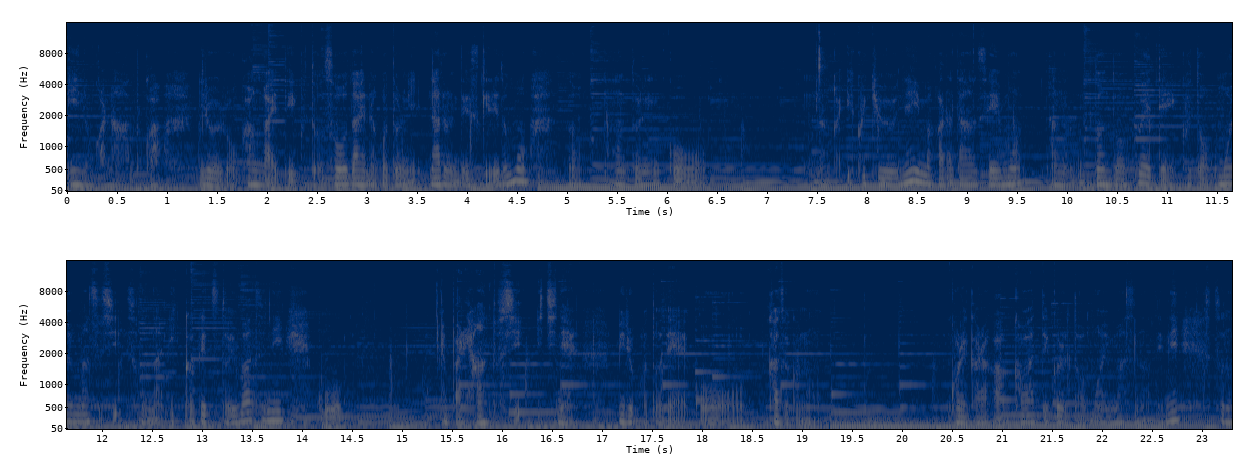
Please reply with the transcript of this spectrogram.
いいのかなとかいろいろ考えていくと壮大なことになるんですけれども本当にこうなんか育休ね今から男性もあのどんどん増えていくと思いますしそんな1ヶ月と言わずにこうやっぱり半年1年見ることでこう家族のこれからが変わってくると思いますのでねその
